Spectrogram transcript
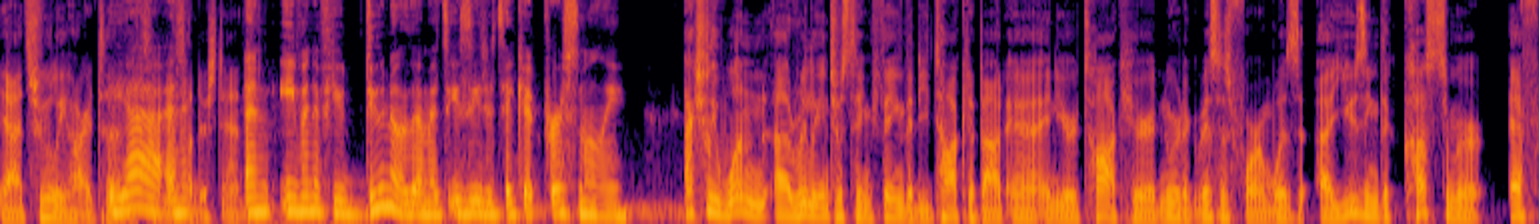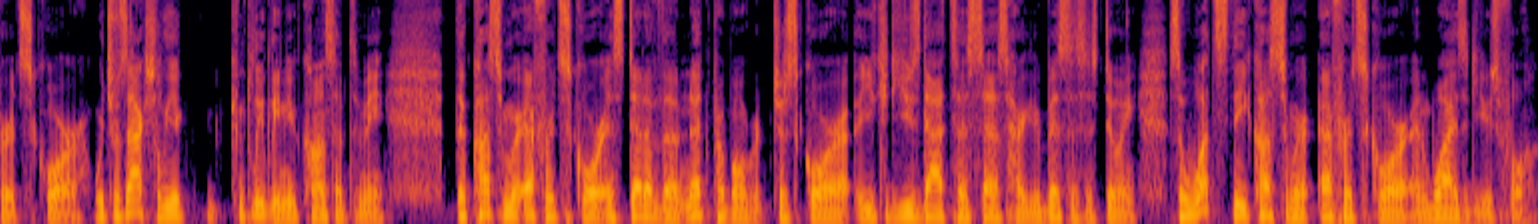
Yeah, it's really hard to, yeah, to misunderstand. And, and even if you do know them, it's easy to take it personally. Actually, one uh, really interesting thing that you talked about uh, in your talk here at Nordic Business Forum was uh, using the customer effort score, which was actually a completely new concept to me. The customer effort score, instead of the net promoter score, you could use that to assess how your business is doing. So, what's the customer effort score and why is it useful?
